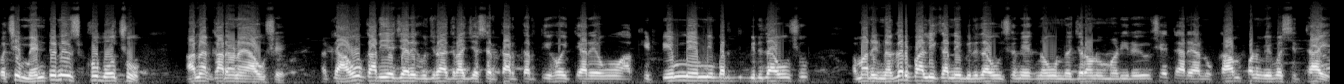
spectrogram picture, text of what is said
પછી મેન્ટેનન્સ ખૂબ ઓછું આના કારણે આવશે. એટલે આવું કાર્ય જ્યારે ગુજરાત રાજ્ય સરકાર કરતી હોય ત્યારે હું આખી ટીમને એમની બિરદાવું છું. અમારી નગરપાલિકાને બિરદાવું છું અને એક નવું નજરાણું મળી રહ્યું છે. ત્યારે આનું કામ પણ વ્યવસ્થિત થાય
